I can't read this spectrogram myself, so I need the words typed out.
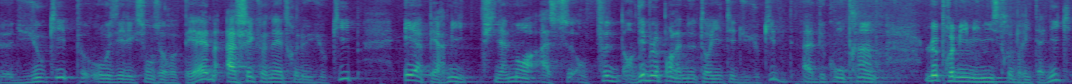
de- du UKIP aux élections européennes, a fait connaître le UKIP et a permis finalement, en, développant la notoriété du UKIP, de contraindre le Premier ministre britannique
